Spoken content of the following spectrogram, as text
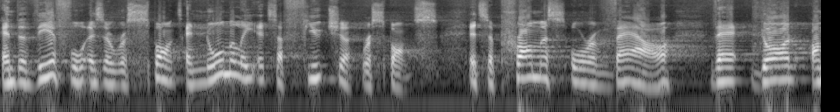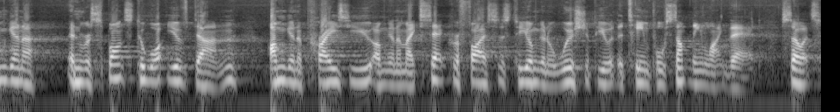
And the therefore is a response, and normally it's a future response. It's a promise or a vow that God, I'm going to, in response to what you've done, I'm going to praise you, I'm going to make sacrifices to you, I'm going to worship you at the temple, something like that. So it's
